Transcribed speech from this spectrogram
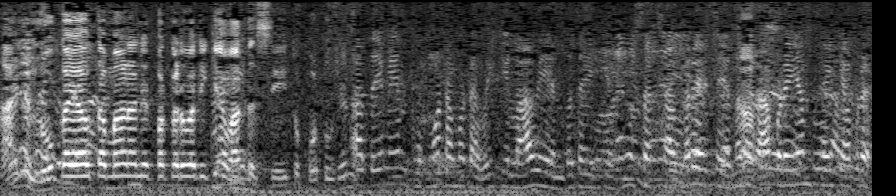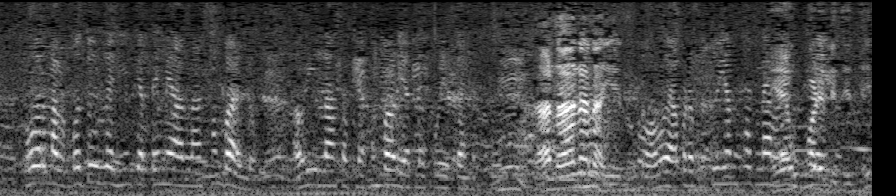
ના લોકાય આવતા માણાને પકડવાની ક્યાં વાત જ છે? એ તો ખોટું છે ને. આ તો એમ એમ થાય મોટા મોટા વકીલ આવે ને બધા કરે છે આપણે એમ થાય કે આપણે નોર્મલ બધું લઈને કે તમે આ લાશ સંભાળ. લો હવે એ લાશ આપણે સંભાળીએ એટલે કોઈ ના ના ના એ હવે આપણે બધું એમ થાય ના ઉપાડી લીધી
